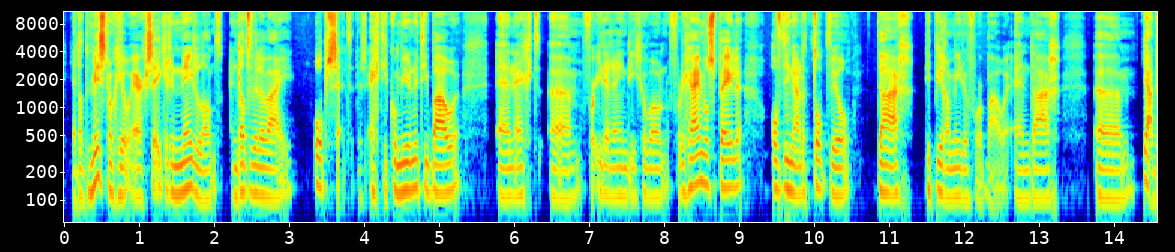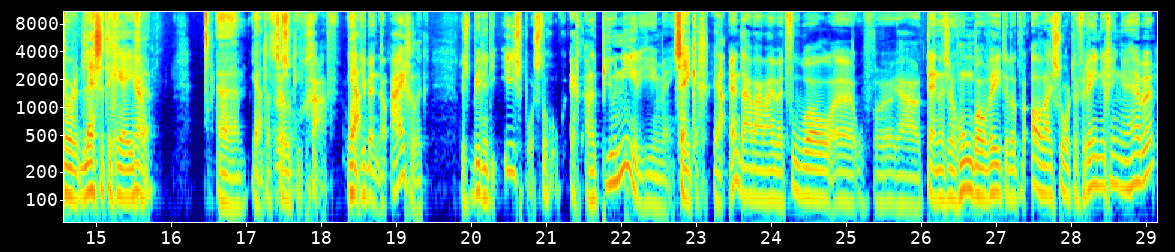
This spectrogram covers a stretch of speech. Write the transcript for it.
Ja, dat mist nog heel erg. Zeker in Nederland. En dat willen wij opzetten. Dus echt die community bouwen. En echt ehm, voor iedereen die gewoon voor de gein wil spelen of die naar de top wil, daar die piramide voor bouwen. En daar, ehm, ja, door lessen te geven. Ja, ja dat, Dat zo. is Die, gaaf. Want Ja. je bent nou eigenlijk dus binnen die e-sports toch ook echt aan het pionieren hiermee. zeker, ja. En daar waar wij bij het voetbal eh, of eh, ja, tennis en honkbal weten dat we allerlei soorten verenigingen hebben,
